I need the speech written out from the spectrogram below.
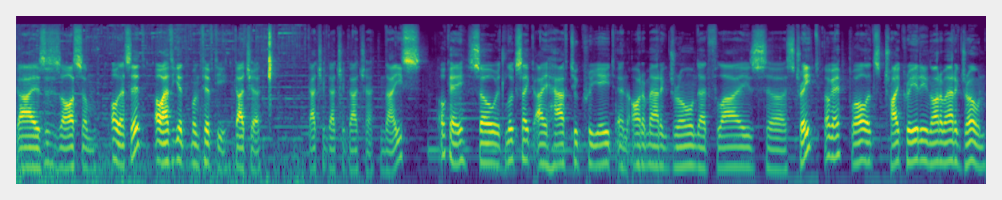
Guys, this is awesome. Oh, that's it? Oh, I have to get 150. Gotcha. Gotcha, gotcha, gotcha. Nice. Okay, so it looks like I have to create an automatic drone that flies uh, straight. Okay, well, let's try creating an automatic drone.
